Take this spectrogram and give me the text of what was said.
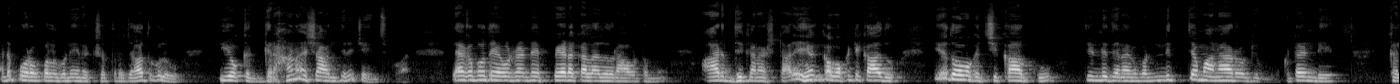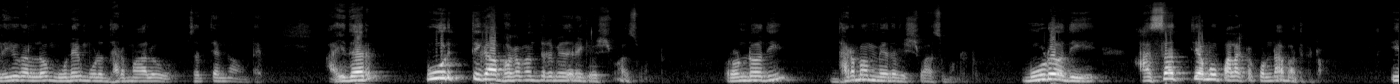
అంటే పూర్వపల్గొనే నక్షత్ర జాతకులు ఈ యొక్క గ్రహణ శాంతిని చేయించుకోవాలి. లేకపోతే ఏమిటంటే పీడకలలు రావటము ఆర్థిక నష్టాలు ఇంకా ఒకటి కాదు. ఏదో ఒక చికాకు తిండి తినకపోతే నిత్యం అనారోగ్యం ఒకటండి. కలియుగంలో మూడే మూడు ధర్మాలు సత్యంగా ఉంటాయి. ఐదర్ పూర్తిగా భగవంతుడి మీద నీకు విశ్వాసం ఉంటుంది. రెండోది ధర్మం మీద విశ్వాసం ఉండటం. మూడోది అసత్యము పలకకుండా బతకటం. ఈ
